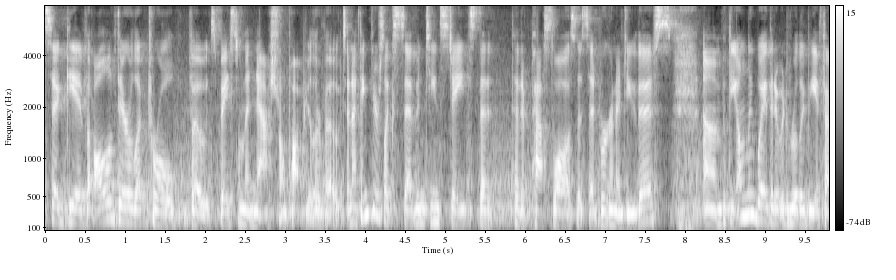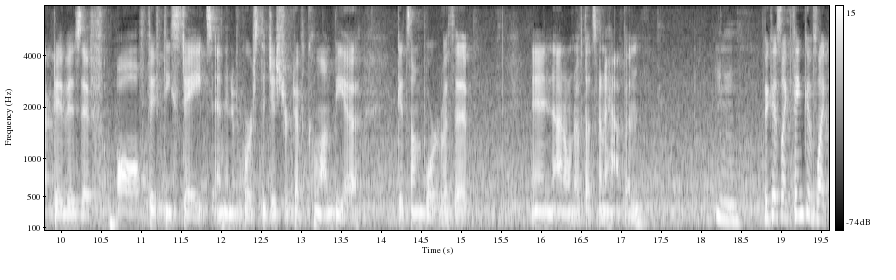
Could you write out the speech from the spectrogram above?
to give all of their electoral votes based on the national popular vote. And I think there's like 17 states that, that have passed laws that said we're going to do this. Um, but the only way that it would really be effective is if all 50 states, and then of course the District of Columbia, gets on board with it. And I don't know if that's going to happen. Because like think of like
